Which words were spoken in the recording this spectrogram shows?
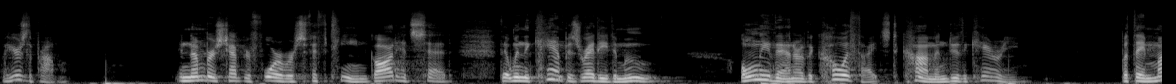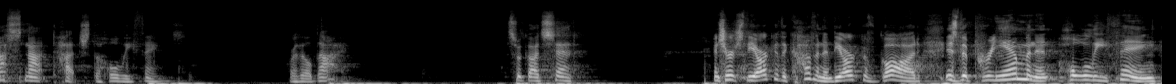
Well, here's the problem. In Numbers chapter 4, verse 15, God had said that when the camp is ready to move, only then are the Kohathites to come and do the carrying. But they must not touch the holy things, or they'll die. That's what God said. And, church, the Ark of the Covenant, the Ark of God, is the preeminent holy thing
